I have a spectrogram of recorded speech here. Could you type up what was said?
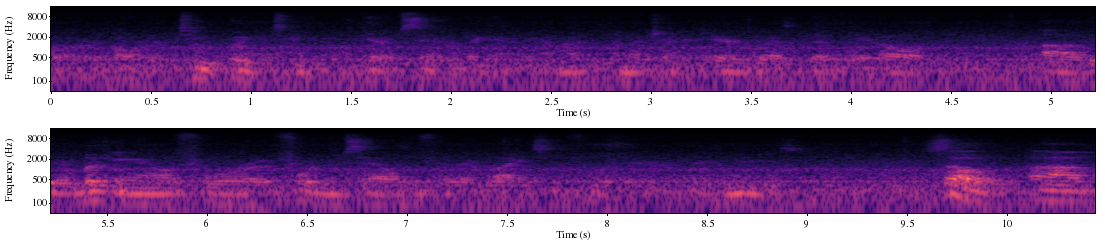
or, or, or too quick to get upset or that kind of thing. I'm not, trying to characterize it that way at all. Uh, they're looking out for, for themselves and for their rights and for their, their communities. So, um,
